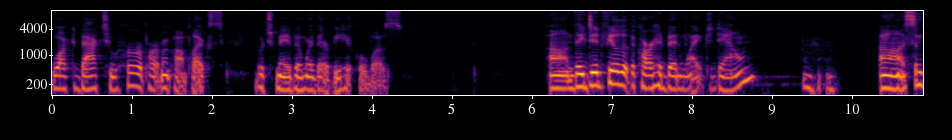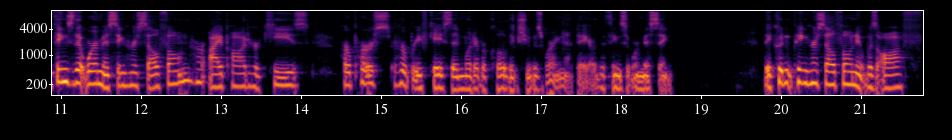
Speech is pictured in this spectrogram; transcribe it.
walked back to her apartment complex, which may have been where their vehicle was. Um, they did feel that the car had been wiped down. Mm-hmm. Uh, some things that were missing her cell phone, her iPod, her keys, her purse, her briefcase, and whatever clothing she was wearing that day are the things that were missing. They couldn't ping her cell phone, it was off,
